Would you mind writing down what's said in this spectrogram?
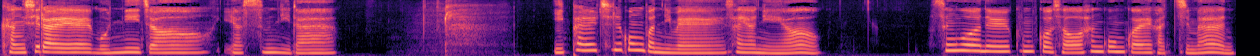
강시라의 못 잊어 였습니다. 2870번님의 사연이에요. 승무원을 꿈꿔서 항공과에 갔지만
